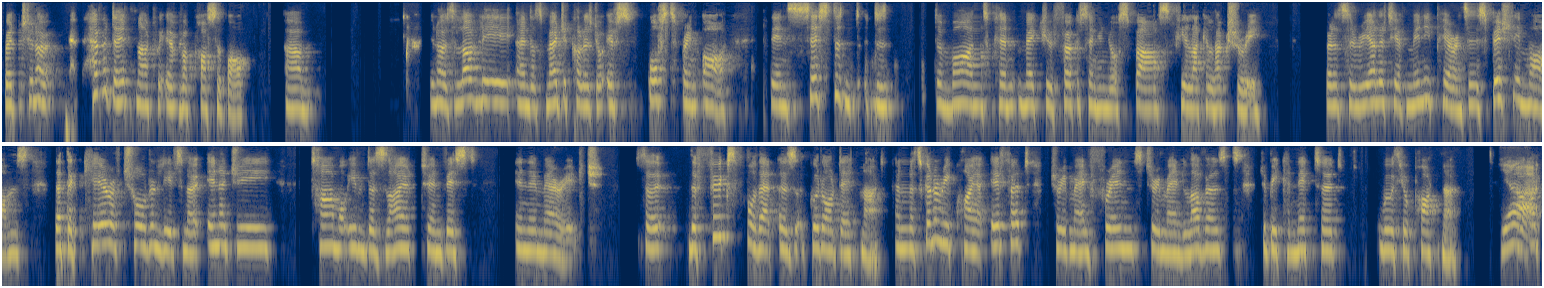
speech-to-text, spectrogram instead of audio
But, you know, have a date night wherever possible. Um, you know, as lovely and as magical as your offspring are, the incessant de- demands can make you focusing on your spouse feel like a luxury. But it's a reality of many parents, especially moms, that the care of children leaves no energy, time or even desire to invest in their marriage. So the fix for that is a good old date night. And it's going to require effort to remain friends, to remain lovers, to be connected with your partner. Yeah.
